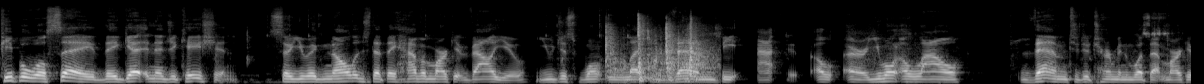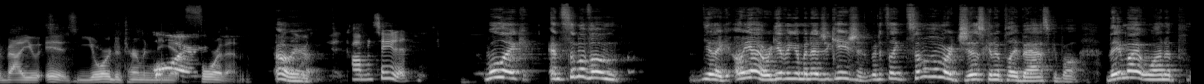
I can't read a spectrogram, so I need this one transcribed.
People will say they get an education, so you acknowledge that they have a market value. You just won't let them be at, uh, or you won't allow them to determine what that market value is. You're determining Or- it for them. Oh yeah. Compensated. Well, like, and some of them, you're like, oh yeah, we're giving them an education, but it's like some of them are just going to play basketball. They might want to,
